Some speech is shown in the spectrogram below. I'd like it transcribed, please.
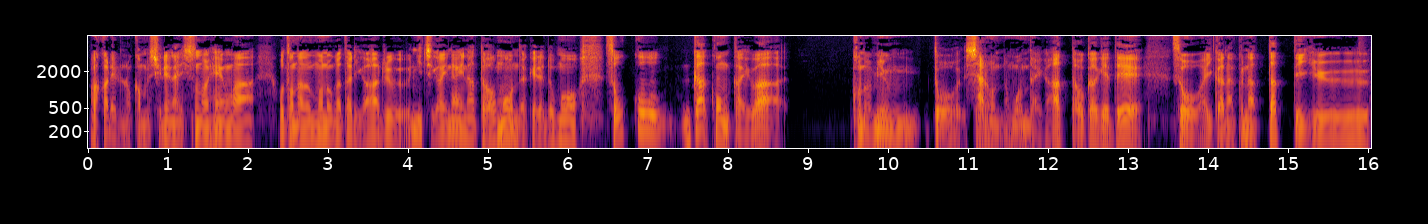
別れるのかもしれないし、その辺は大人の物語があるに違いないなとは思うんだけれども、そこが今回は、このミュンとシャロンの問題があったおかげで、そうはいかなくなったっていう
